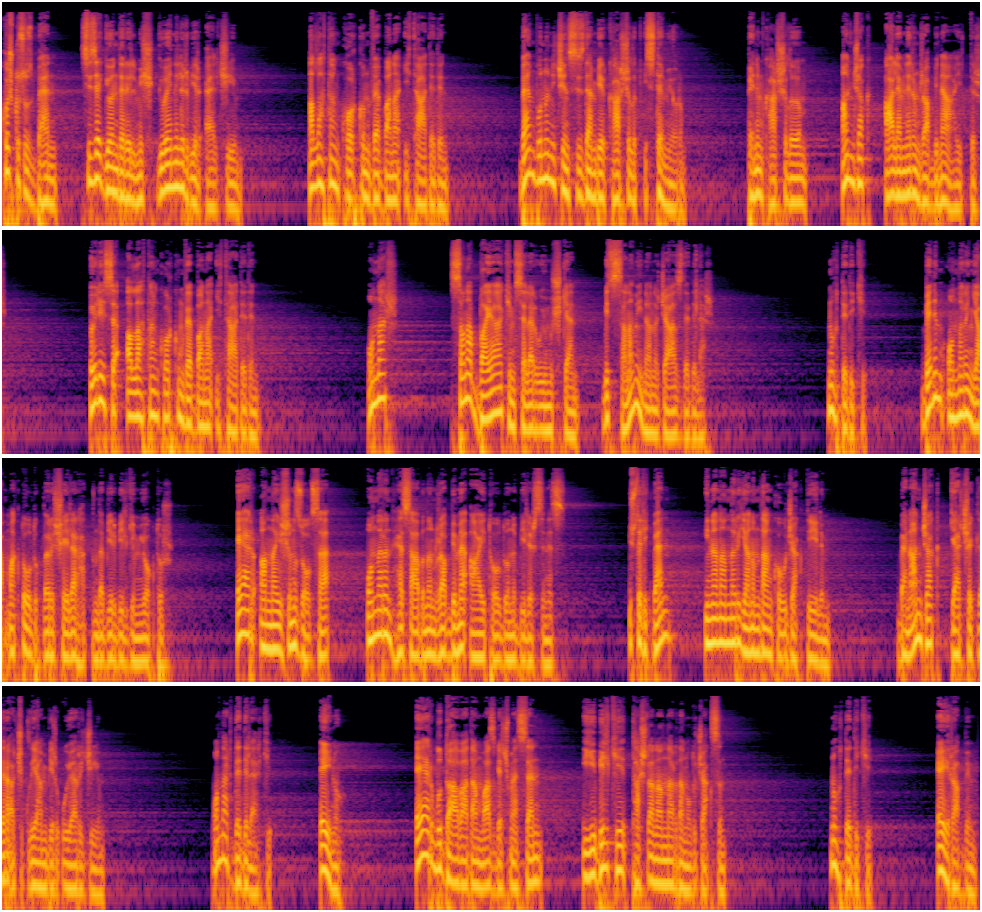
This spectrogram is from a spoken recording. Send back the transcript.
Kuşkusuz ben size gönderilmiş güvenilir bir elçiyim. Allah'tan korkun ve bana itaat edin. Ben bunun için sizden bir karşılık istemiyorum. Benim karşılığım ancak alemlerin Rabbine aittir. Öyleyse Allah'tan korkun ve bana itaat edin. Onlar, sana bayağı kimseler uymuşken biz sana mı inanacağız dediler. Nuh dedi ki, benim onların yapmakta oldukları şeyler hakkında bir bilgim yoktur. Eğer anlayışınız olsa, onların hesabının Rabbime ait olduğunu bilirsiniz. Üstelik ben, inananları yanımdan kovacak değilim. Ben ancak gerçekleri açıklayan bir uyarıcıyım. Onlar dediler ki, Ey Nuh! Eğer bu davadan vazgeçmezsen, iyi bil ki taşlananlardan olacaksın. Nuh dedi ki, Ey Rabbim!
